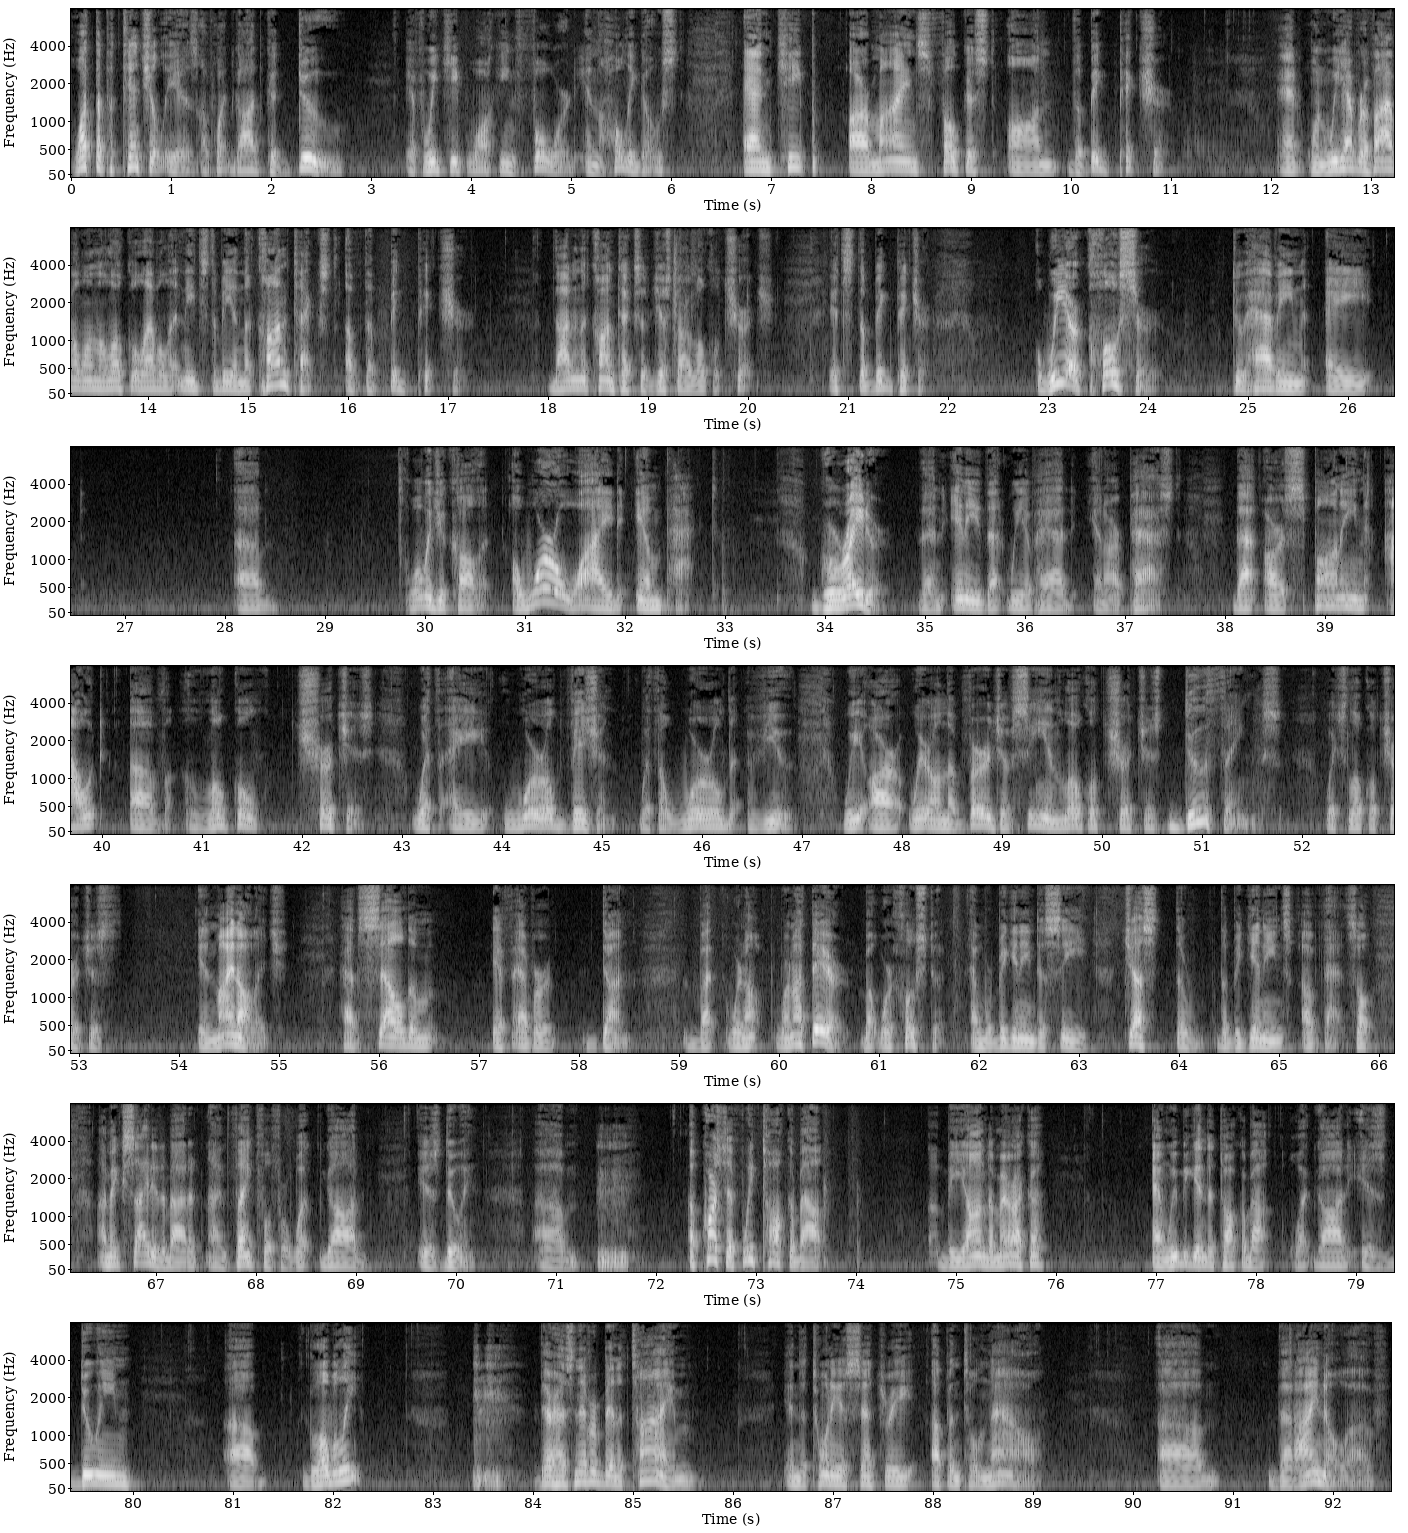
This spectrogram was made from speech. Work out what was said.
what the potential is of what God could do if we keep walking forward in the Holy Ghost and keep our minds focused on the big picture. And when we have revival on the local level, it needs to be in the context of the big picture, not in the context of just our local church. It's the big picture. We are closer to having a, um, what would you call it? A worldwide impact greater than any that we have had in our past that are spawning out of local churches with a world vision, with a world view. We are we're on the verge of seeing local churches do things which local churches, in my knowledge, have seldom, if ever, done. But we're not we're not there, but we're close to it, and we're beginning to see just the the beginnings of that. So I'm excited about it. I'm thankful for what God is doing. Um, of course, if we talk about beyond America and we begin to talk about what God is doing uh, globally, there has never been a time in the 20th century up until now um, that I know of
